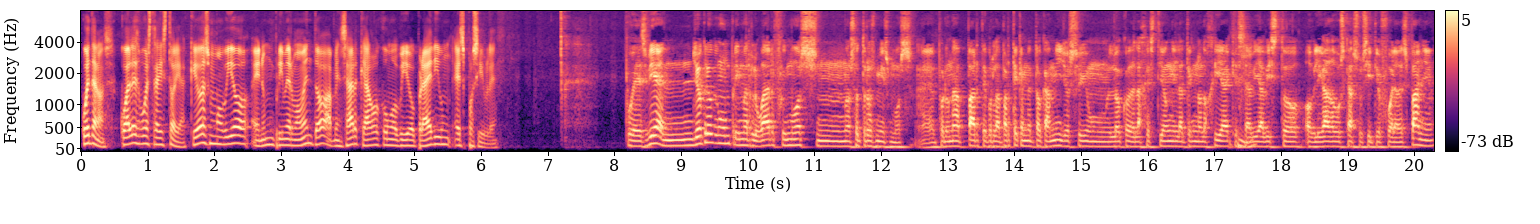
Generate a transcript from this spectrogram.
cuéntanos, ¿cuál es vuestra historia? ¿Qué os movió en un primer momento a pensar que algo como Biopraedium es posible? Pues bien, yo creo que en un primer lugar fuimos nosotros mismos. Eh, por una parte, por la parte que me toca a mí, yo soy un loco de la gestión y la tecnología que se había visto obligado a buscar su sitio fuera de España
